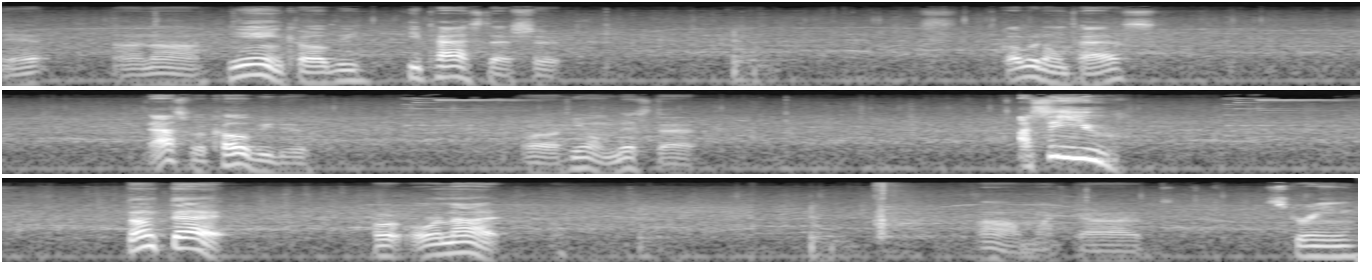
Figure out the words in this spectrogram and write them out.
Yeah. Oh, no. He ain't Kobe. He passed that shit. Kobe don't pass. That's what Kobe do. Well, he don't miss that. I see you. Dunk that. Or, or not. Oh my god. Screen.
